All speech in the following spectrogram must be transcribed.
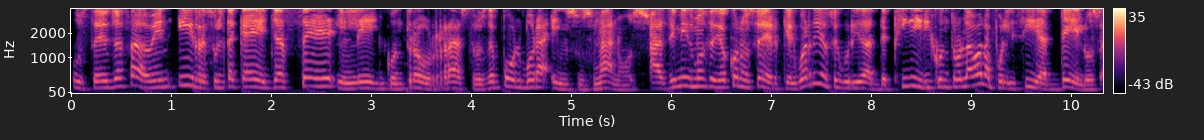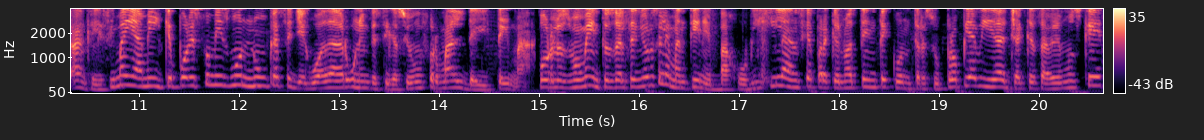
ustedes ya saben, y resulta que a ella se le encontró rastros de pólvora en sus manos. Asimismo, se dio a conocer que el guardia de seguridad de P. Diddy controlaba la policía de Los Ángeles y Miami y que por esto mismo nunca se llegó a dar una investigación formal del tema. Por los momentos, al señor se le mantiene bajo vigilancia para que no atente contra su propia vida, ya que sabemos que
